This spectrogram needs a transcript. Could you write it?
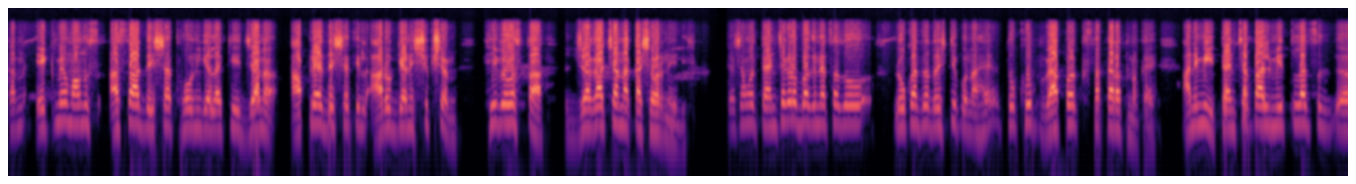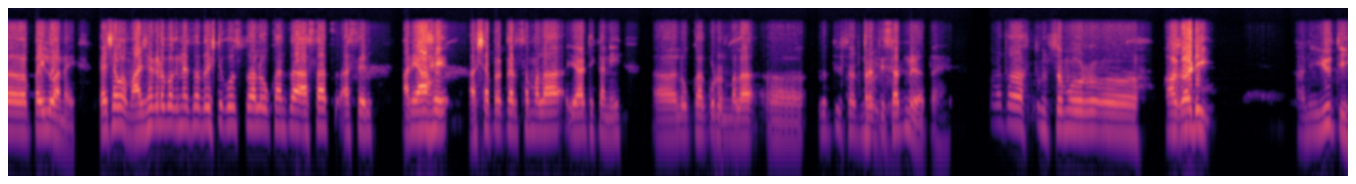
कारण एकमेव माणूस असा देशात होऊन गेला की ज्यानं आपल्या देशातील आरोग्य आणि शिक्षण ही व्यवस्था जगाच्या नकाशावर नेली. त्याच्यामुळे त्यांच्याकडे बघण्याचा जो लोकांचा दृष्टिकोन आहे तो खूप व्यापक सकारात्मक आहे. आणि मी त्यांच्या तालमीतलाच पैलवान आहे. त्याच्यामुळे माझ्याकडे बघण्याचा दृष्टिकोन सुद्धा लोकांचा असाच असेल आणि आहे अशा प्रकारचा मला या ठिकाणी लोकांकडून मला प्रतिसाद मिळतो. प्रतिसाद मिळत आहे. आता तुमच्यासमोर आघाडी आणि युती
